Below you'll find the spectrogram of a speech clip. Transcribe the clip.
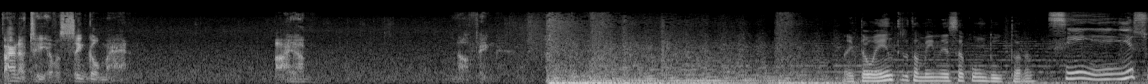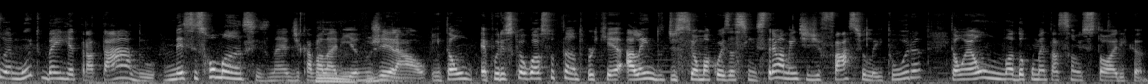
vanity of a single man. I am Então entra também nessa conduta, né? Sim, e isso é muito bem retratado nesses romances, né, de cavalaria uhum. no geral. Então é por isso que eu gosto tanto, porque além de ser uma coisa assim extremamente de fácil leitura, então é uma documentação histórica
